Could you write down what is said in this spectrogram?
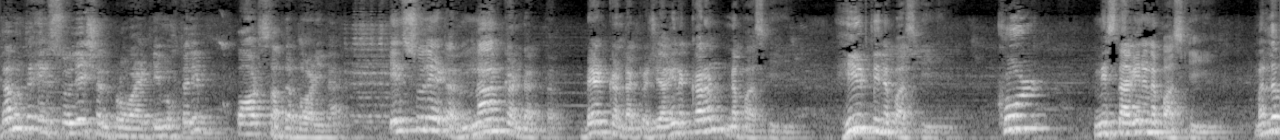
دا موږ ته انسولیشن پرووایډ کوي مختلف پارټس اف د باډي ته انسولیټر نان کنډکټر بیډ کنډکټر چې هغه نه کرنٹ نه پاس کیږي هیټ دی نه پاس کیږي کولډ نستاغی نه پاس کیږي مطلب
